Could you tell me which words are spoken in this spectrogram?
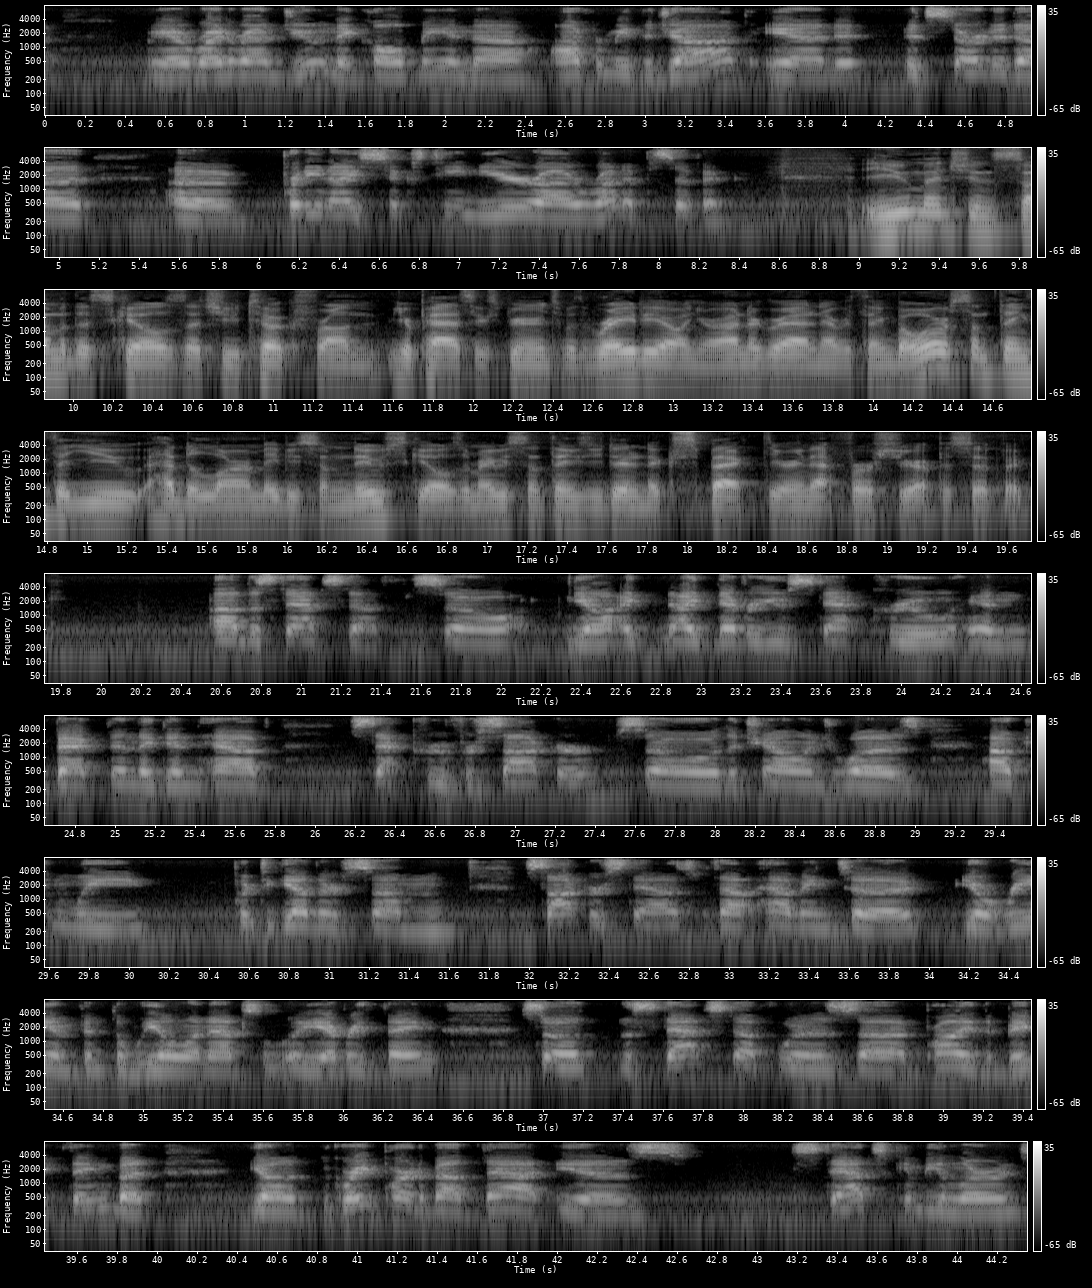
you know, right around June, they called me and uh, offered me the job, and it, it started a, a pretty nice 16 year uh, run at Pacific. You mentioned some of the skills that you took from your past experience with radio and your undergrad and everything, but what were some things that you had to learn, maybe some new skills, or maybe some things you didn't expect during that first year at Pacific? Uh, the stat stuff. So, you know, I, I'd never used Stat Crew, and back then they didn't have Stat Crew for soccer. So the challenge was how can we put together some soccer stats without having to you know reinvent the wheel on absolutely everything. So the stat stuff was uh, probably the big thing, but you know the great part about that is stats can be learned.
